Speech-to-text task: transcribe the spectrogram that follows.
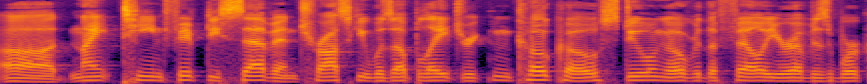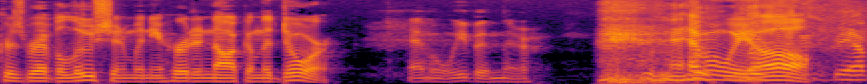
uh, 1957. Trotsky was up late drinking cocoa, stewing over the failure of his workers' revolution when he heard a knock on the door. Haven't we been there? Haven't we all? Yep.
